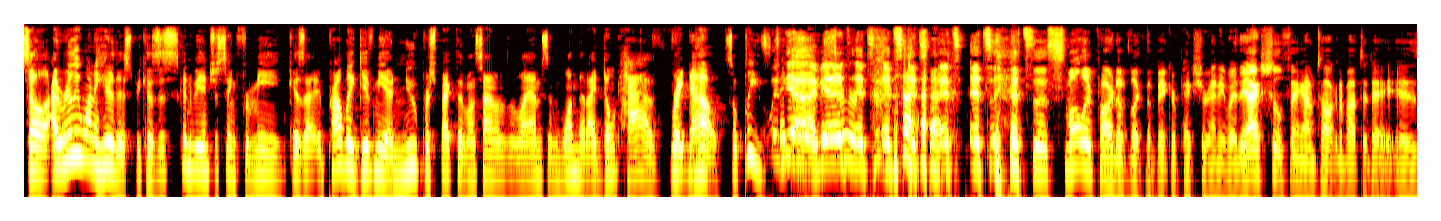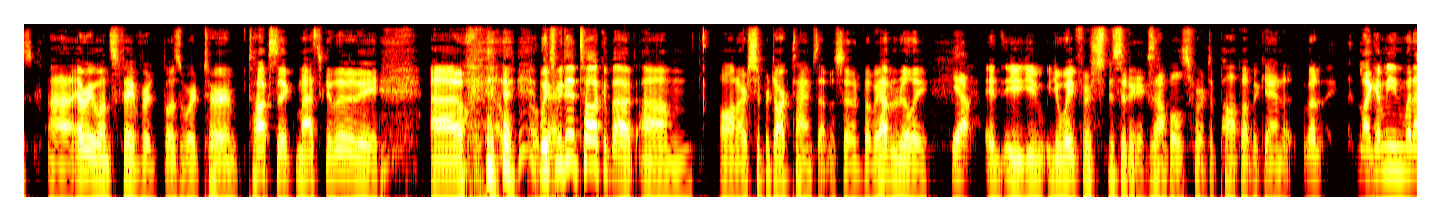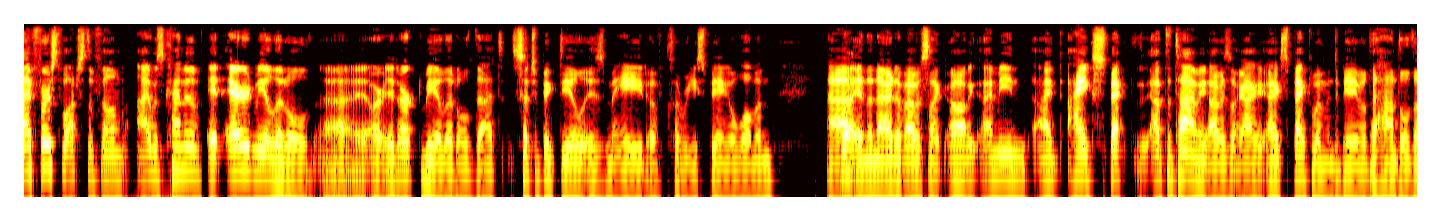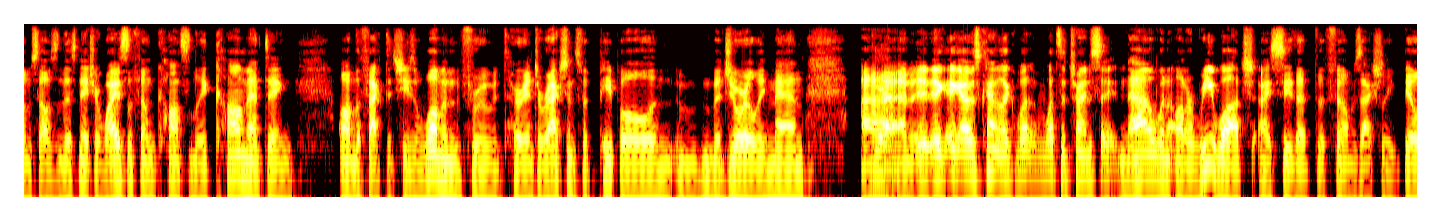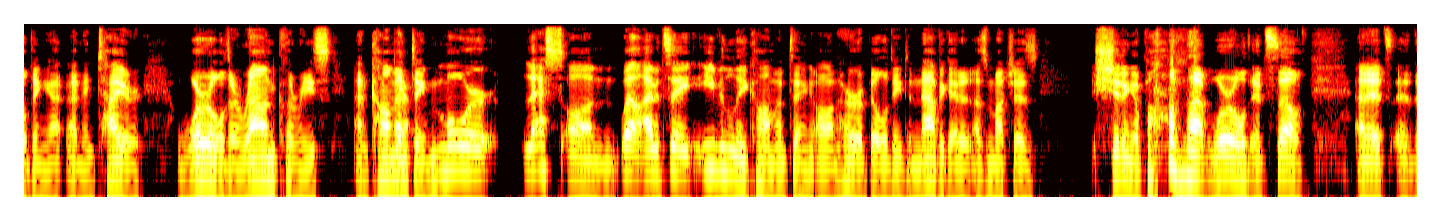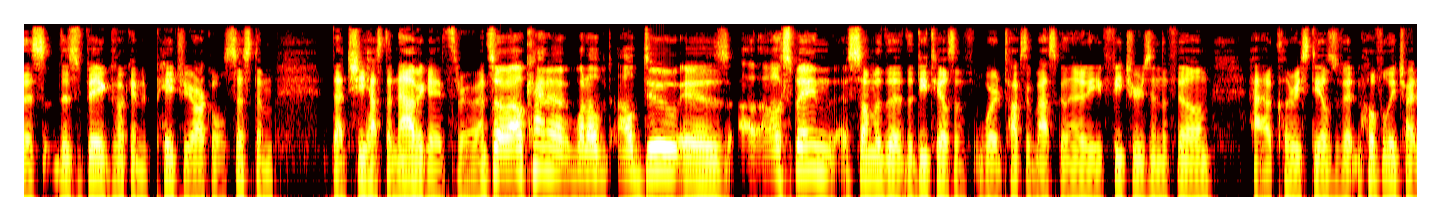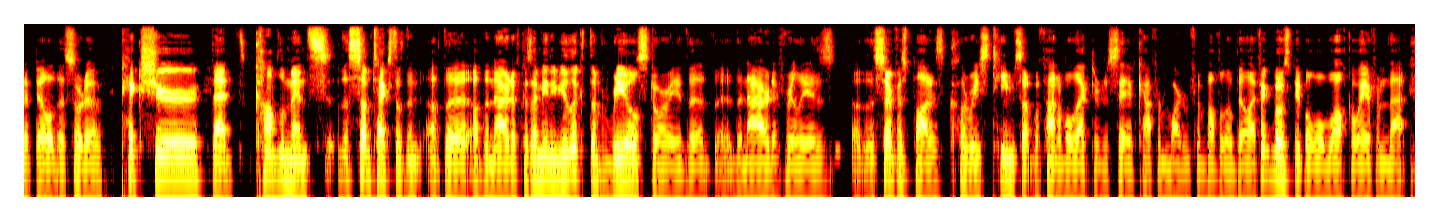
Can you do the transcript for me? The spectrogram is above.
So I really want to hear this because this is going to be interesting for me because it'd probably give me a new perspective on Silence of the Lambs and one that I don't have right now. So please, yeah, I mean it's, it's, it's it's it's it's a smaller part of like the bigger picture anyway. The actual thing I'm talking about today is uh, everyone's favorite buzzword term, toxic masculinity, uh, okay. which we did talk about um, on our Super Dark Times episode, but we haven't really. Yeah. It, you you wait for specific examples for it to pop up again. But like, I mean, when I first watched the film, I was kind of it aired me a little, uh, or it irked me a little that such a big deal is made of Clarice being a woman. Uh, right. in the narrative, I was like, oh, I mean, I, I expect, at the time, I was like, I, I expect women to be able to handle themselves in this nature. Why is the film constantly commenting on the fact that she's a woman through her interactions with people and majorly men? Uh, yeah. And it, it, I was kind of like, what, what's it trying to say? Now, when on a rewatch, I see that the film is actually building a, an entire world around Clarice and commenting yeah. more, less on, well, I would say evenly commenting on her ability to navigate it as much as shitting upon that world itself. And it's uh, this, this big fucking patriarchal system that she has to navigate through. And so I'll kind of, what I'll, I'll do is I'll, I'll, explain some of the, the details of where toxic masculinity features in the film, how Clarice deals with it, and hopefully try to build a sort of picture that complements the subtext of the, of the, of the narrative. Cause I mean, if you look at the real story, the, the, the narrative really is, uh, the surface plot is Clarice teams up with Hannibal Lecter to save Catherine Martin from Buffalo Bill. I think most people will walk away from that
